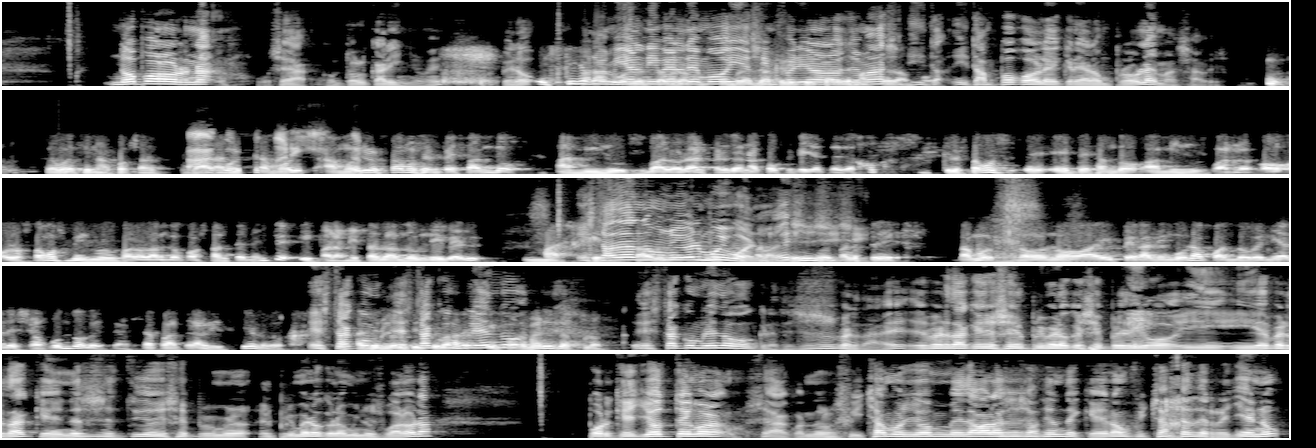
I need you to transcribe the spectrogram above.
no por nada, o sea, con todo el cariño, ¿eh? pero Es que yo para mí el nivel de Moy es inferior a los demás y, y tampoco le crearon problemas, ¿sabes? Te voy a decir una cosa. Pues, a Moy, a Moy lo estamos empezando a minusvalorar. Perdona, Coque, que ya te dejo. Que lo estamos eh, empezando a minusvalorar. O, o lo estamos minusvalorando constantemente y para mí está dando un nivel más. que Está dando un nivel muy bueno, ¿eh? mí Sí, me sí, parece- Vamos, no, no hay pega ninguna cuando venía de segundo de tercer lateral izquierdo. Está, cumpliendo propios. está cumpliendo con creces, eso es verdad, ¿eh? Es verdad que yo soy el primero que siempre digo, y, y es verdad que en ese sentido yo soy el primero, el primero que lo minusvalora, porque yo tengo, o sea, cuando nos fichamos yo me daba la sensación de que era un fichaje de relleno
